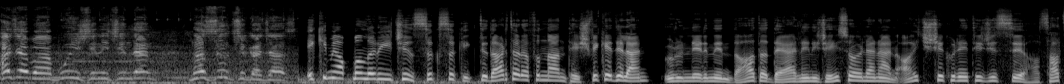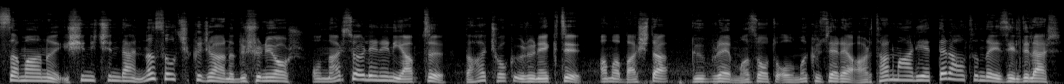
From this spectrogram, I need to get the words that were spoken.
Acaba bu işin içinden nasıl çıkacağız? Ekim yapmaları için sık sık iktidar tarafından teşvik edilen, ürünlerinin daha da değerleneceği söylenen ayçiçek üreticisi hasat zamanı işin içinden nasıl çıkacağını düşünüyor. Onlar söyleneni yaptı. Daha çok ürün ekti. Ama başta gübre, mazot olmak üzere artan maliyetler altında ezildiler.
